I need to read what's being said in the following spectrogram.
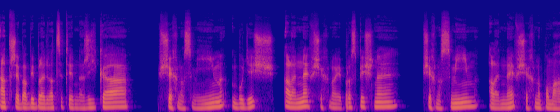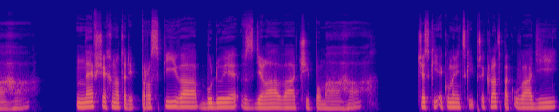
A třeba Bible 21 říká, všechno smím, budiš, ale ne všechno je prospěšné, všechno smím, ale ne všechno pomáhá. Ne všechno tedy prospívá, buduje, vzdělává či pomáhá. Český ekumenický překlad pak uvádí,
